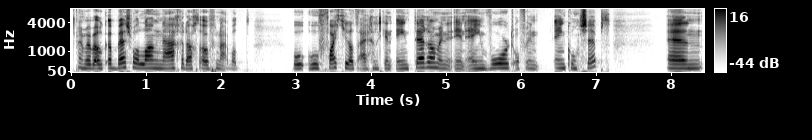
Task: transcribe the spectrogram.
En we hebben ook best wel lang nagedacht over, nou, wat, hoe, hoe vat je dat eigenlijk in één term, in, in één woord of in één concept. En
